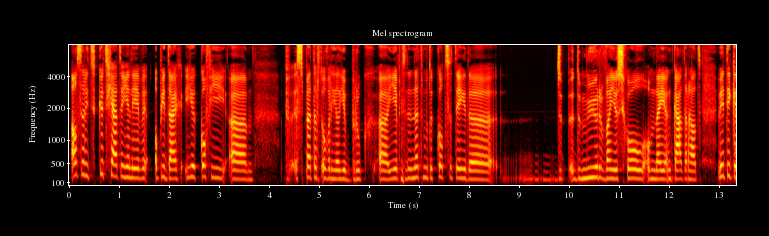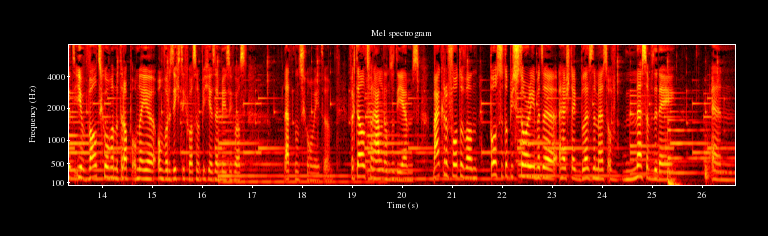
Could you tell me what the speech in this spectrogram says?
als er iets kut gaat in je leven, op je dag, je koffie ehm, spettert over heel je broek, eh, je hebt net moeten kotsen tegen de, de, de muur van je school omdat je een kater had. Weet ik het, je valt gewoon van de trap omdat je onvoorzichtig was en op je gsm bezig was. Laat het ons gewoon weten. Vertel het verhaal in onze DM's. Maak er een foto van, post het op je story met de hashtag bless the mess of mess of the day. En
